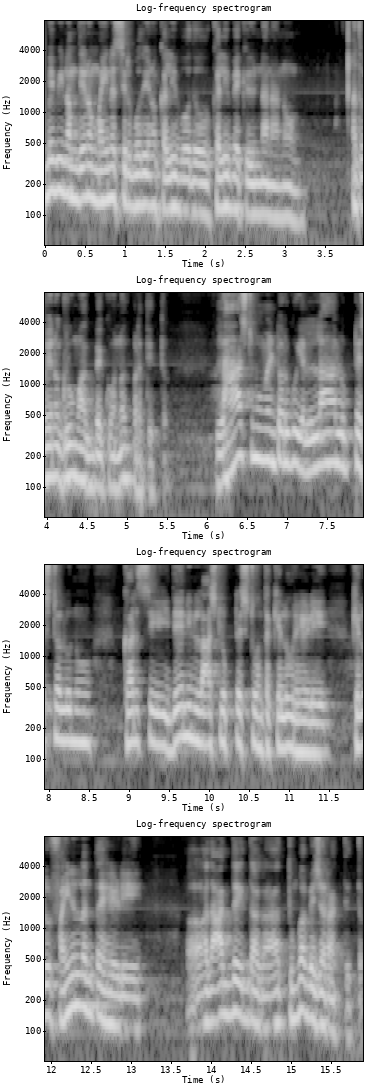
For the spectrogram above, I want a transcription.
ಮೇ ಬಿ ನಮ್ಮದೇನೋ ಮೈನಸ್ ಇರ್ಬೋದು, ಏನೋ ಕಲಿಬೋದು, ಕಲಿಬೇಕು ಇನ್ನು ನಾನು. ಅಥವಾ ಏನೋ ಗ್ರೂಮ್ ಆಗಬೇಕು ಅನ್ನೋದು ಬರ್ತಿತ್ತು. ಲಾಸ್ಟ್ ಮೂಮೆಂಟ್ವರೆಗೂ ಎಲ್ಲ ಲುಕ್ ಟೆಸ್ಟಲ್ಲೂ ಕರೆಸಿ ಇದೇ ನಿನ್ನ ಲಾಸ್ಟ್ ಲುಕ್ ಟೆಸ್ಟು ಅಂತ ಕೆಲವ್ರು ಹೇಳಿ ಕೆಲವ್ರು ಫೈನಲ್ ಅಂತ ಹೇಳಿ ಅದಾಗದೇ ಇದ್ದಾಗ ತುಂಬ ಬೇಜಾರಾಗ್ತಿತ್ತು.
